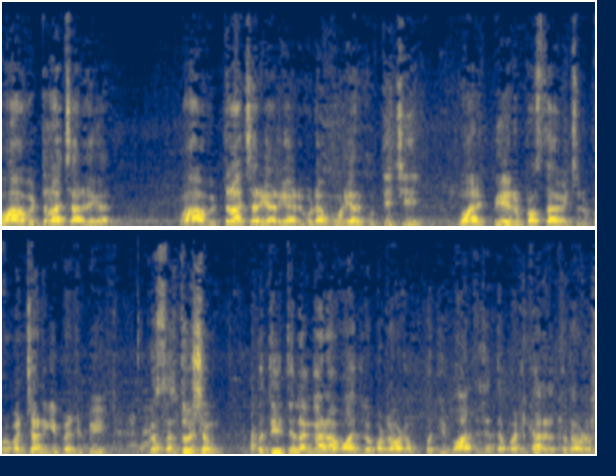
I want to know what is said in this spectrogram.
మా విఠలాచార్య గారు మా విఠలాచార్య గారి కూడా మోడీ గారు గుర్తించి వారి పేరు ప్రస్తావించిన. ప్రపంచానికి ఇప్పుడని చెప్పి ఒక సంతోషం ప్రతి తెలంగాణ వాదిలో పాటు రావడం ప్రతి భారతీయ జనతా పార్టీ కార్యకర్తలు రావడం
